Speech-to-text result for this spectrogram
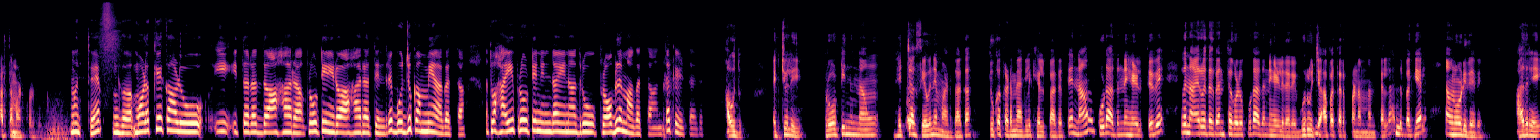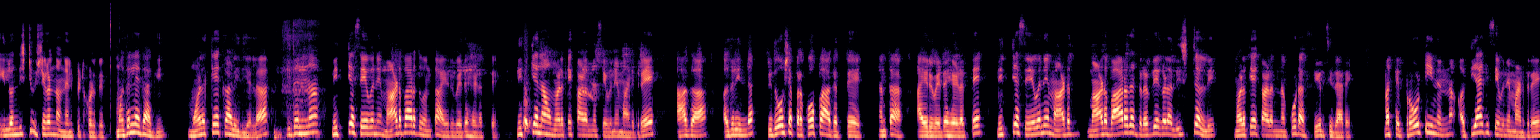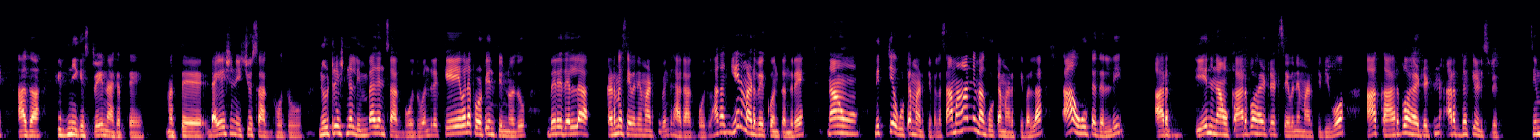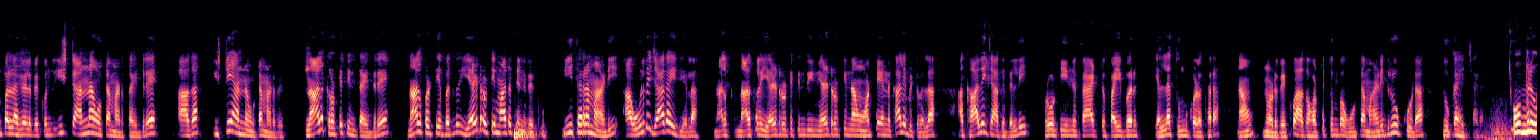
ಅರ್ಥ ಮಾಡ್ಕೊಳ್ಬೇಕು. ಮತ್ತೆ ಈಗ ಮೊಳಕೆ ಕಾಳು ಈ ಈ ತರದ ಆಹಾರ ಪ್ರೋಟೀನ್ ಇರೋ ಆಹಾರ ತಿಂದ್ರೆ ಬೊಜ್ಜು ಕಮ್ಮಿ ಆಗತ್ತಾ? ಅಥವಾ ಹೈ ಪ್ರೋಟೀನ್ ಇಂದ ಏನಾದ್ರೂ ಪ್ರಾಬ್ಲಮ್ ಆಗತ್ತಾ ಅಂತ ಕೇಳ್ತಾ ಇದ್ದಾರೆ. ಹೌದು. ಆಕ್ಚುಲಿ ಪ್ರೋಟೀನ್ ನಾವು ಹೆಚ್ಚಾಗಿ ಸೇವನೆ ಮಾಡಿದಾಗ ತೂಕ ಕಡಿಮೆ ಆಗ್ಲಿಕ್ಕೆ ಹೆಲ್ಪ್ ಆಗುತ್ತೆ. ನಾವು ಕೂಡ ಅದನ್ನೇ ಹೇಳ್ತೇವೆ. ಇವನ್ ಆಯುರ್ವೇದ ಗ್ರಂಥಗಳು ಕೂಡ ಅದನ್ನ ಹೇಳಿದ್ದಾರೆ. ಗುರು ಚಾಪತರ್ಪಣಂ ಅಂತೆಲ್ಲ ಅದ್ರ ಬಗ್ಗೆ ಎಲ್ಲ ನಾವು ನೋಡಿದ್ದೇವೆ. ಆದ್ರೆ ಇಲ್ಲೊಂದಿಷ್ಟು ವಿಷಯಗಳನ್ನ ನಾವು ನೆನಪಿಟ್ಕೊಳ್ಬೇಕು. ಮೊದಲನೇದಾಗಿ ಮೊಳಕೆ ಕಾಳಿದೆಯಲ್ಲ ಇದನ್ನ ನಿತ್ಯ ಸೇವನೆ ಮಾಡಬಾರದು ಅಂತ ಆಯುರ್ವೇದ ಹೇಳುತ್ತೆ. ನಿತ್ಯ ನಾವು ಮೊಳಕೆ ಕಾಳನ್ನ ಸೇವನೆ ಮಾಡಿದ್ರೆ ಆಗ ಅದರಿಂದ ತ್ರಿದೋಷ ಪ್ರಕೋಪ ಆಗತ್ತೆ ಅಂತ ಆಯುರ್ವೇದ ಹೇಳುತ್ತೆ. ನಿತ್ಯ ಸೇವನೆ ಮಾಡ ಮಾಡಬಾರದ ದ್ರವ್ಯಗಳ ಲಿಸ್ಟ್ ಅಲ್ಲಿ ಮೊಳಕೆ ಕಾಳನ್ನ ಕೂಡ ಸೇರಿಸಿದ್ದಾರೆ. ಮತ್ತೆ ಪ್ರೋಟೀನ್ ಅನ್ನ ಅತಿಯಾಗಿ ಸೇವನೆ ಮಾಡಿದ್ರೆ ಆಗ ಕಿಡ್ನಿಗೆ ಸ್ಟ್ರೈನ್ ಆಗತ್ತೆ, ಮತ್ತೆ ಡೈಜೆಷನ್ ಇಶ್ಯೂಸ್ ಆಗ್ಬಹುದು ನ್ಯೂಟ್ರಿಷನಲ್ ಇಂಬ್ಯಾಲೆನ್ಸ್ ಆಗ್ಬಹುದು ಅಂದ್ರೆ ಕೇವಲ ಪ್ರೋಟೀನ್ ತಿನ್ನೋದು, ಬೇರೆದೆಲ್ಲ ಕಡಿಮೆ ಸೇವನೆ ಮಾಡ್ತೀವಿ ಅಂದ್ರೆ ಹಾಗಾಗ್ಬಹುದು ಹಾಗಾಗಿ ಏನ್ ಮಾಡ್ಬೇಕು ಅಂತಂದ್ರೆ ನಾವು ನಿತ್ಯ ಊಟ ಮಾಡ್ತೀವಲ್ಲ, ಸಾಮಾನ್ಯವಾಗಿ ಊಟ ಮಾಡ್ತೀವಲ್ಲ, ಆ ಊಟದಲ್ಲಿ ಅರ್ಧ, ಏನು ನಾವು ಕಾರ್ಬೋಹೈಡ್ರೇಟ್ ಸೇವನೆ ಮಾಡ್ತಿದೀವೋ, ಆ ಕಾರ್ಬೋಹೈಡ್ರೇಟ್ ಅರ್ಧಕ್ಕೆ ಇಳಿಸ್ಬೇಕು. ಸಿಂಪಲ್ ಆಗಿ ಹೇಳ್ಬೇಕು ಅಂದ್ರೆ ಇಷ್ಟ ಅನ್ನ ಊಟ ಮಾಡ್ತಾ ಇದ್ರೆ ಆಗ ಇಷ್ಟೇ ಅನ್ನ ಊಟ ಮಾಡ್ಬೇಕು. ನಾಲ್ಕು ರೊಟ್ಟಿ ತಿಂತಾ ಇದ್ರೆ ನಾಲ್ಕು ರೊಟ್ಟಿಯ ಬದಲು ಎರಡು ರೊಟ್ಟಿ ಮಾತ್ರ ತಿನ್ಬೇಕು. ಈ ತರ ಮಾಡಿ ಆ ಉಳಿದ ಜಾಗ ಇದೆಯಲ್ಲ ನಾಲ್ಕು ನಾಲ್ಕಲ್ಲಿ ಎರಡು ರೊಟ್ಟಿ ತಿಂದು ಇನ್ನೆರಡು ರೊಟ್ಟಿ ನಾವು ಹೊಟ್ಟೆಯನ್ನು ಖಾಲಿ ಬಿಟ್ಟವಲ್ಲ ಆ ಖಾಲಿ ಜಾಗದಲ್ಲಿ ಪ್ರೋಟೀನ್ ಫ್ಯಾಟ್ ಫೈಬರ್ ಎಲ್ಲ ತುಂಬಿಕೊಳ್ಳೋ ತರ ನಾವು ನೋಡ್ಬೇಕು. ಆಗ ಹೊಟ್ಟೆ ತುಂಬಾ ಊಟ ಮಾಡಿದ್ರೂ ಕೂಡ ತೂಕ ಹೆಚ್ಚಾಗತ್ತೆ. ಒಬ್ರು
